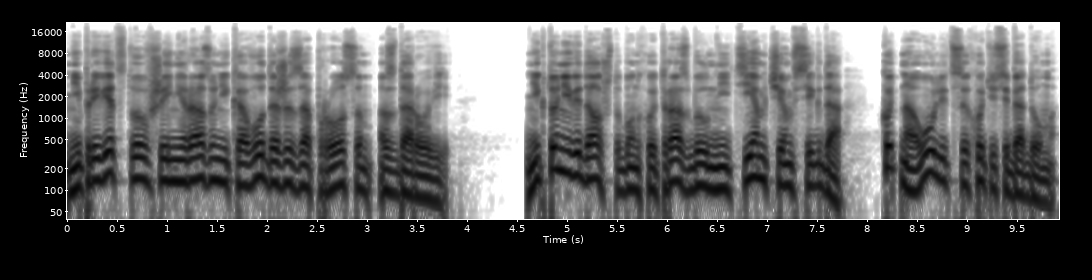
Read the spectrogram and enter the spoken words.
не приветствовавший ни разу никого даже запросом о здоровье. Никто не видал, чтобы он хоть раз был не тем, чем всегда, хоть на улице, хоть у себя дома.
